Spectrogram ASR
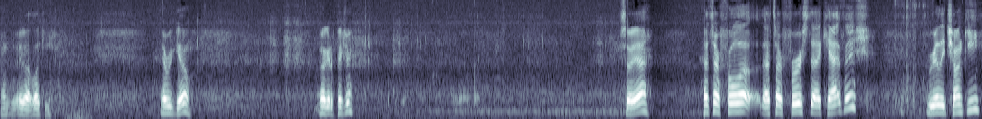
I got lucky. There we go. You want to get a picture? So yeah, that's our full. Uh, that's our first uh, catfish. Really chunky.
